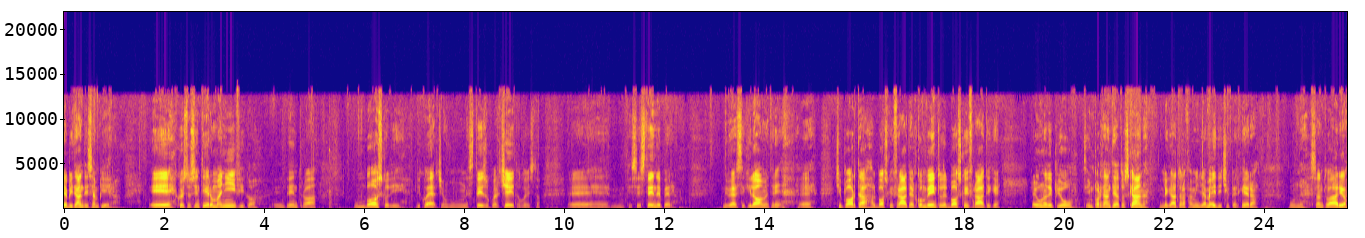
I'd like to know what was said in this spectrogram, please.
abitanti di San Piero. E questo sentiero magnifico, dentro a un bosco di, di querce, un, un, esteso querceto questo, eh, che si estende per diversi chilometri, eh, ci porta al Bosco ai Frati, al convento del Bosco ai Frati che è uno dei più importanti della Toscana, legato alla famiglia Medici perché era un santuario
